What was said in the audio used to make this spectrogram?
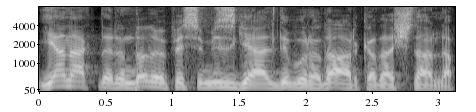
yanaklarından öpesimiz geldi burada arkadaşlarla.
